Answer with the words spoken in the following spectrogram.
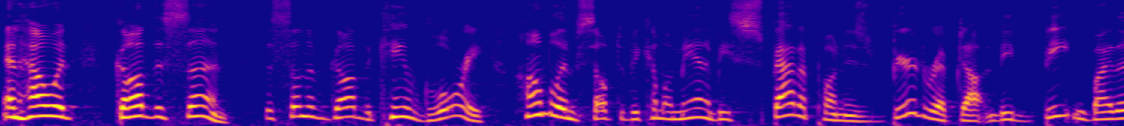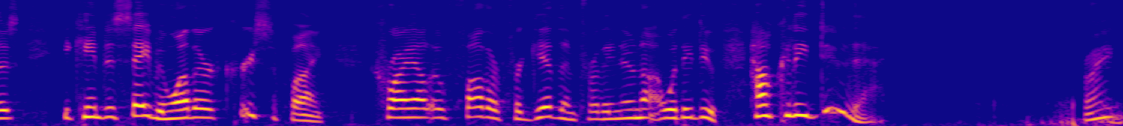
and how would God the Son the Son of God, the King of glory, humble himself to become a man and be spat upon, his beard ripped out, and be beaten by those he came to save. And while they're crucifying, cry out, Oh, Father, forgive them, for they know not what they do. How could he do that? Right?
